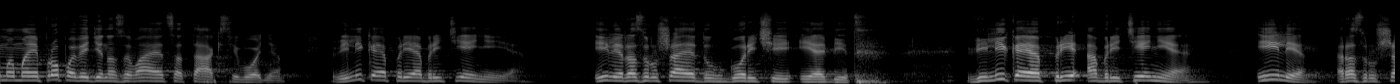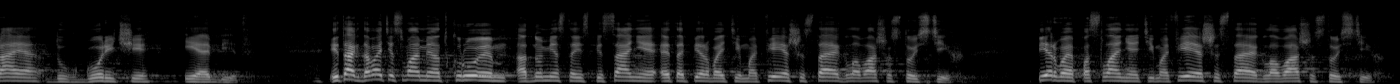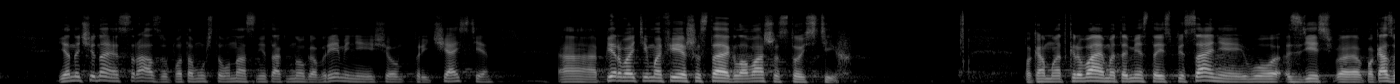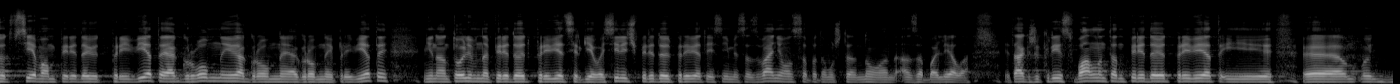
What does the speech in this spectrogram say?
Тема моей проповеди называется так сегодня. Великое приобретение или разрушая дух горечи и обид. Великое приобретение или разрушая дух горечи и обид. Итак, давайте с вами откроем одно место из Писания. Это 1 Тимофея, 6 глава, 6 стих. Первое послание Тимофея, 6 глава, 6 стих. Я начинаю сразу, потому что у нас не так много времени, еще причастие. 1 а, Тимофея, 6 глава, 6 стих. Пока мы открываем это место из Писания, его здесь э, показывают, все вам передают приветы, огромные, огромные, огромные приветы. Нина Анатольевна передает привет, Сергей Васильевич передает привет, я с ними созванивался, потому что ну, он заболела. И также Крис Валентон передает привет, и э,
